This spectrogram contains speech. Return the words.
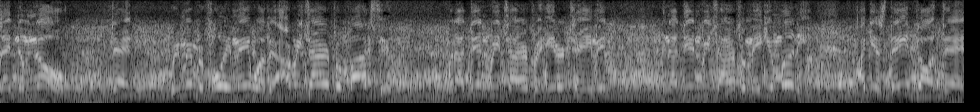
letting them know that remember Floyd Mayweather, I retired from boxing, but I didn't retire for entertainment and I didn't retire for making money. I guess they thought that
